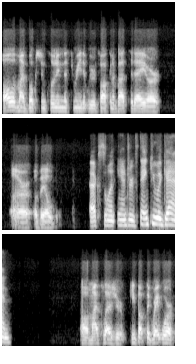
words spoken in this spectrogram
all of my books, including the three that we were talking about today, are, are available. Excellent. Andrew, thank you again. Oh, my pleasure. Keep up the great work.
